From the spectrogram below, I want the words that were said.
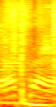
Shift.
